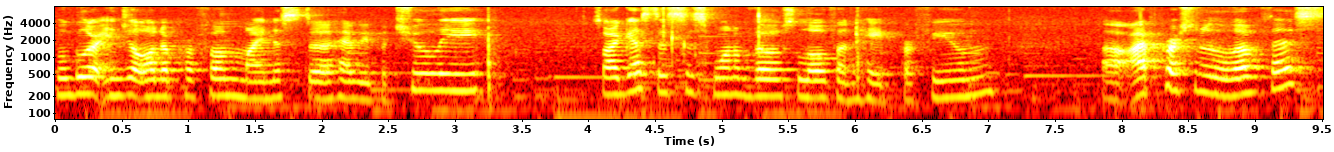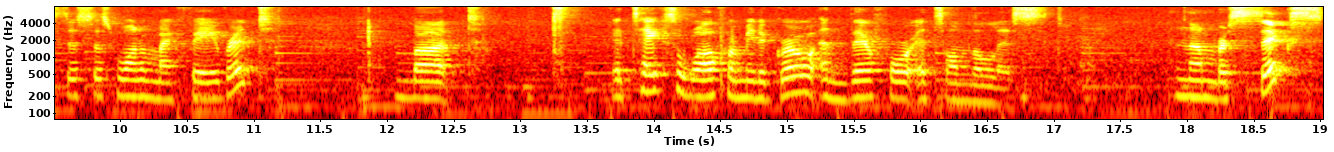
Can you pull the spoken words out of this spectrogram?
Mugler Angel Eau de Parfum minus the heavy patchouli. So I guess this is one of those love and hate perfume. Uh, I personally love this. This is one of my favorite. But it takes a while for me to grow and therefore it's on the list. Number six.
